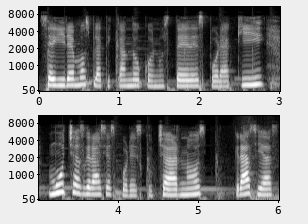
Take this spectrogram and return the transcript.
Seguiremos platicando con ustedes por aquí. Muchas gracias por escucharnos. Gracias.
